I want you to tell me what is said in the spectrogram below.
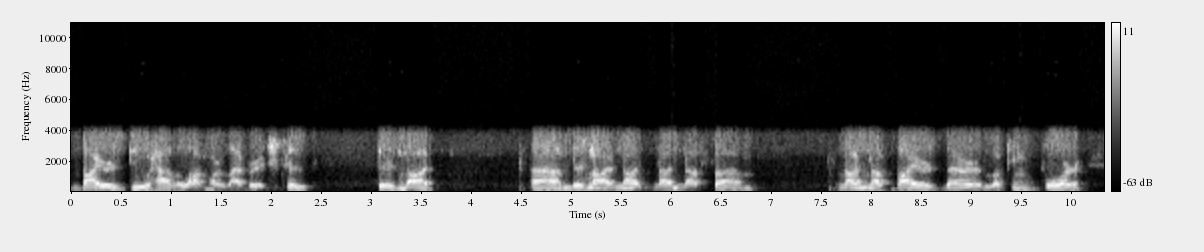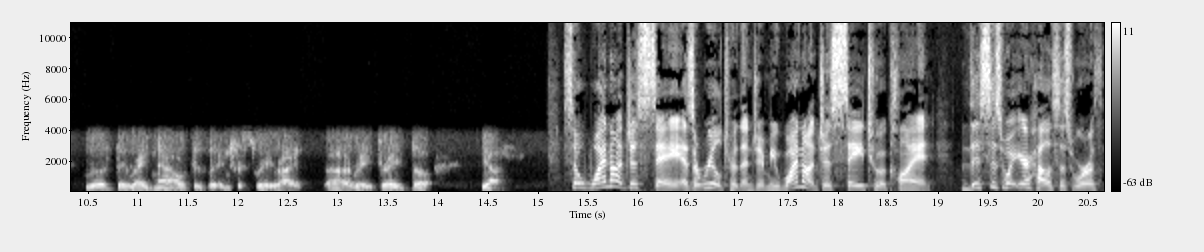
buyers do have a lot more leverage because there's not um, there's not not not enough um, not enough buyers that are looking for real estate right now because the interest rate rise uh, rates, right? So, yeah. So why not just say, as a realtor, then Jimmy, why not just say to a client, "This is what your house is worth,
